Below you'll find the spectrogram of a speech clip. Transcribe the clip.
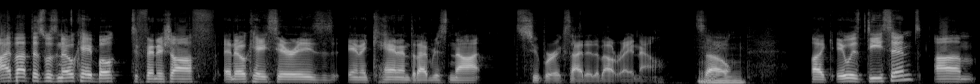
I thought this was an okay book to finish off an okay series in a canon that I'm just not super excited about right now. So, like, it was decent. Um,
